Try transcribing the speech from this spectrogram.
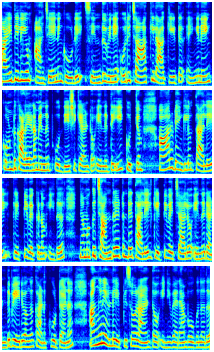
മൈഥിലിയും അജയനും കൂടി സിന്ധുവിനെ ഒരു ചാക്കിലാക്കിയിട്ട് എങ്ങനെയും കൊണ്ടു കളയണമെന്ന് ഉദ്ദേശിക്കുകയാണ് കേട്ടോ എന്നിട്ട് ഈ കുറ്റം ആരുടെയെങ്കിലും തലയിൽ കെട്ടിവെക്കണം. ഇത് നമുക്ക് ചന്ദ്രേട്ടന്റെ തലയിൽ കെട്ടിവെച്ചാലോ എന്ന് രണ്ടുപേരും അങ്ങ് കണക്കൂട്ടാണ് അങ്ങനെയുള്ള എപ്പിസോഡാണ് കേട്ടോ ഇനി വരാൻ പോകുന്നത്.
